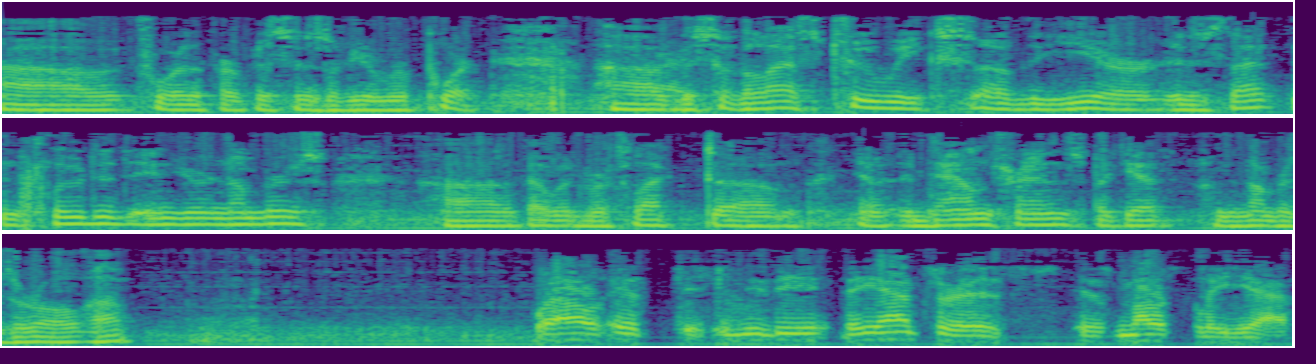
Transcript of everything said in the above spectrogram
uh, for the purposes of your report. Uh, right. So the last two weeks of the year, is that included in your numbers? Uh, that would reflect um, you know, downtrends, but yet the numbers are all up? Well, it, the the answer is is mostly yes.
